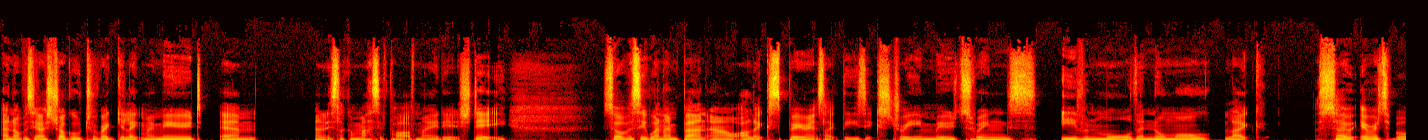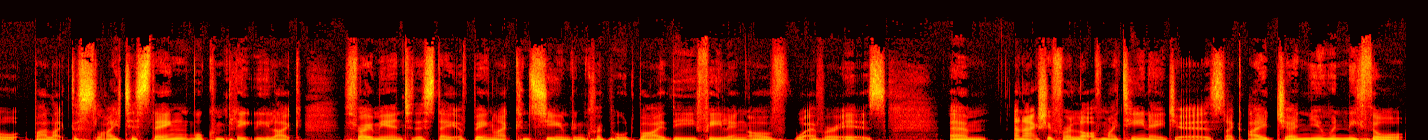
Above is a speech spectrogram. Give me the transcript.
And obviously, I struggle to regulate my mood, um, and it's like a massive part of my ADHD. So obviously, when I'm burnt out, I'll experience like these extreme mood swings even more than normal. Like so irritable by like the slightest thing will completely like throw me into this state of being like consumed and crippled by the feeling of whatever it is. Um, and actually, for a lot of my teenage years, like I genuinely thought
